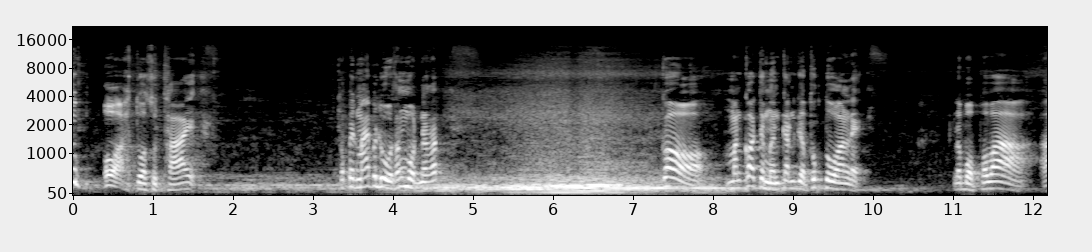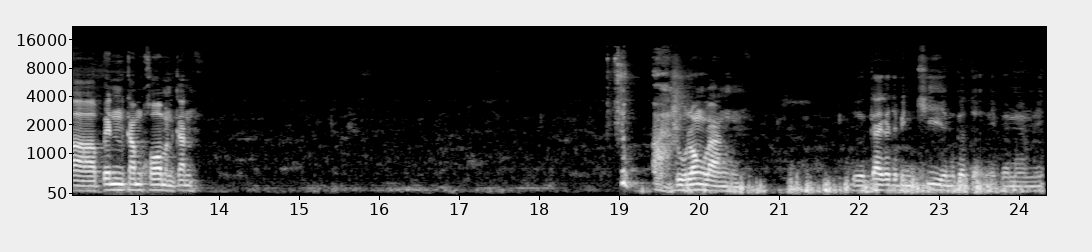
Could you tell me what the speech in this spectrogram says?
อึ๊บโอ้ตัวสุดท้าย ก็เป็นไม้ประดู่ทั้งหมดนะครับ ก็มันก็จะเหมือนกันเกือบทุกตัวแหละ ระบบเพราะว่าอ่าเป็นกำคอเหมือนกัน จุ๊บอ่าดูร่องรางดูใกล้ก็จะเป็นขี้มันก็จะนี่ประมาณนี้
